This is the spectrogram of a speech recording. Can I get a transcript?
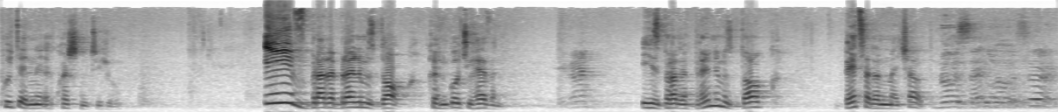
put a question to you. If Brother Branham's dog can go to heaven, is Brother Branham's dog better than my child? No, sir. No, sir.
